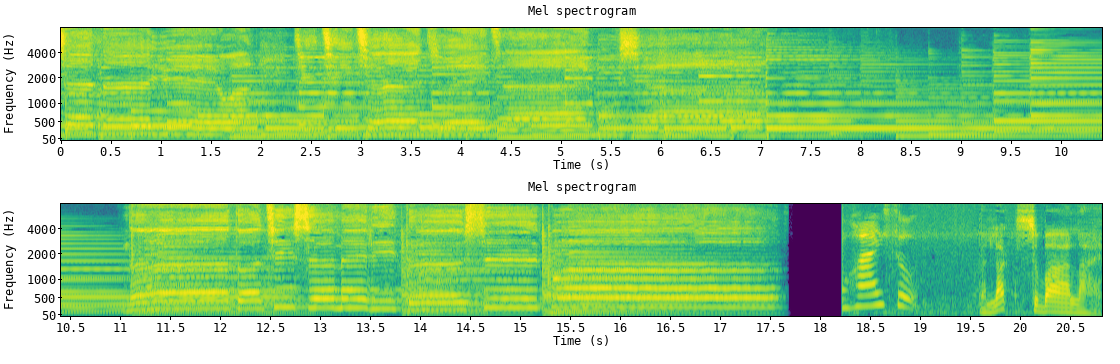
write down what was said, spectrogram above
色的月晚，静静沉醉在梦乡。那段青涩美丽的时光。花艺术。Balak Subalai。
